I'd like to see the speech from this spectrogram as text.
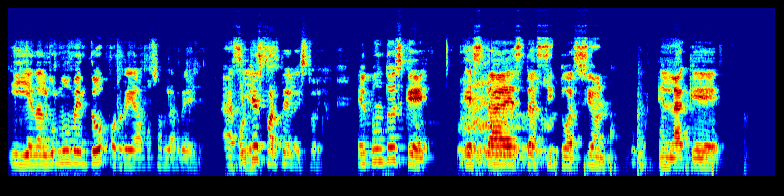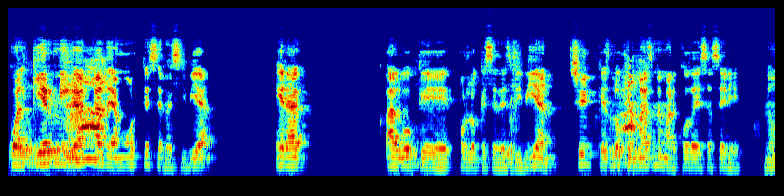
Y en algún momento podríamos hablar de ella. Así Porque es es. parte de la historia. El punto es que está esta situación en la que cualquier migaja de amor que se recibía era algo que por lo que se desvivían, Sí. que es lo que más me marcó de esa serie, ¿no?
